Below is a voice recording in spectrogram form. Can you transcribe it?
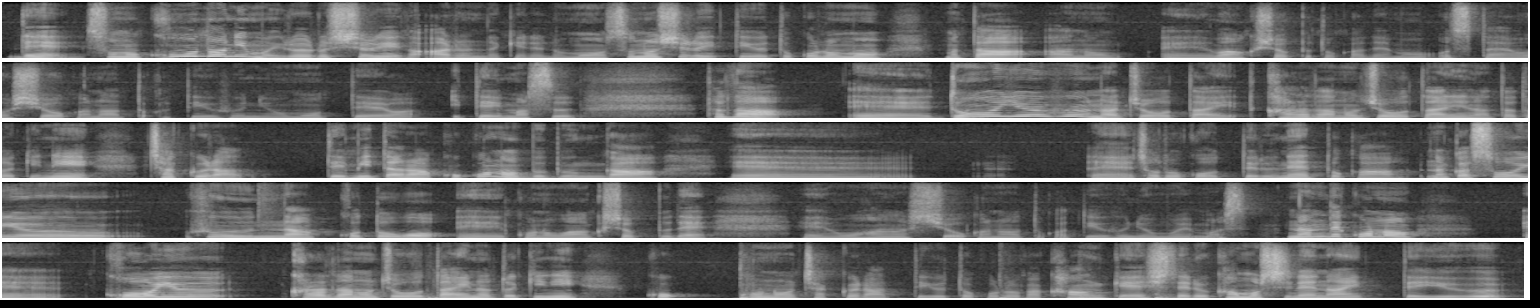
でそのコードにもいろいろ種類があるんだけれどもその種類っていうところもまたあの、えー、ワークショップとかでもお伝えをしようかなとかっていうふうに思ってはいています。ただ、えー、どういうふうな状態体の状態になった時にチャクラで見たらここの部分が、えーえー、滞ってるねとかなんかそういうふうなことを、えー、このワークショップで、えー、お話ししようかなとかっていうふうに思います。なんでこの、えー、こういう体の状態の時にここのチャクラっていうところが関係してるかもしれないっていう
